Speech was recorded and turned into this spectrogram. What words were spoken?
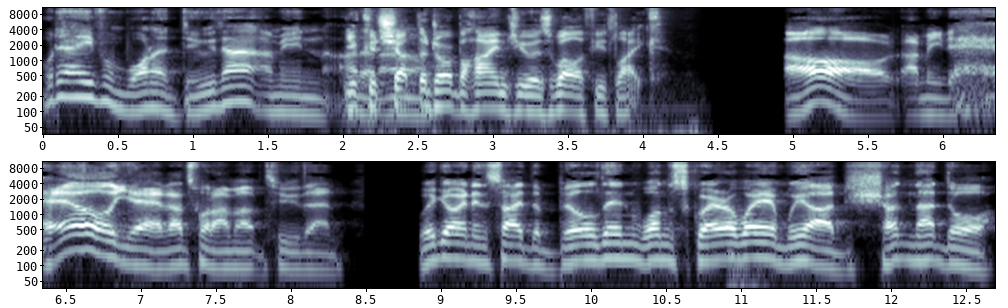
Would I even want to do that? I mean, I you could know. shut the door behind you as well if you'd like. Oh, I mean, hell yeah, that's what I'm up to then. We're going inside the building one square away and we are shutting that door.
